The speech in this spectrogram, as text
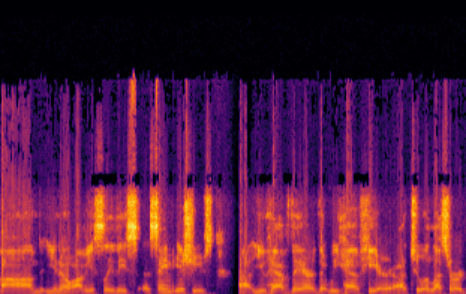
um, you know obviously these same issues. Uh, you have there that we have here uh, to a lesser or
